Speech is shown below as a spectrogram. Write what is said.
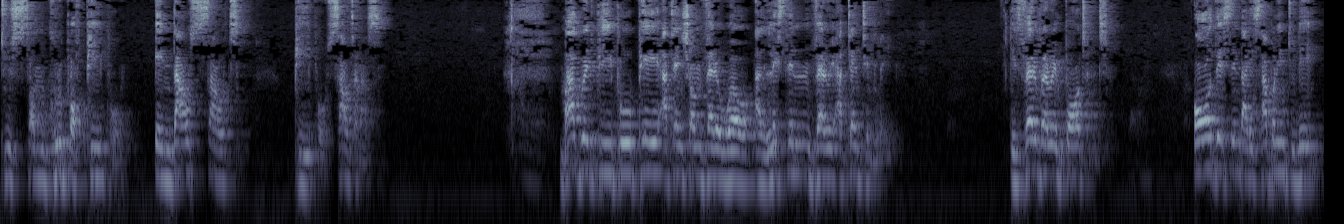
to some group of people in thou South people, Southerners. My great people, pay attention very well and listen very attentively. It's very, very important. All this thing that is happening today,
